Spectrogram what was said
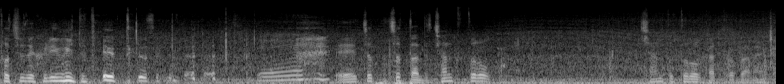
途中で振り向いて手を打ってください。ええー、ちょっとちょっと待ってちゃんと撮ろうか。ちゃんと撮ろうかってことはないか。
